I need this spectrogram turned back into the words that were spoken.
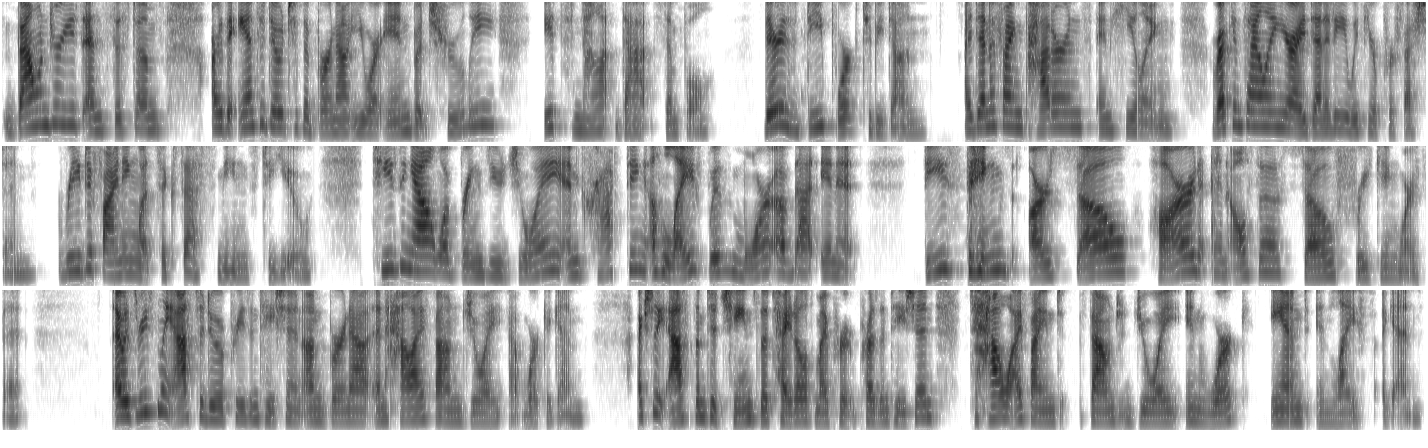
Boundaries and systems are the antidote to the burnout you are in, but truly, it's not that simple. There is deep work to be done. Identifying patterns and healing, reconciling your identity with your profession, redefining what success means to you, teasing out what brings you joy, and crafting a life with more of that in it. These things are so hard and also so freaking worth it. I was recently asked to do a presentation on burnout and how I found joy at work again. I actually asked them to change the title of my pr- presentation to how I find found joy in work and in life again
